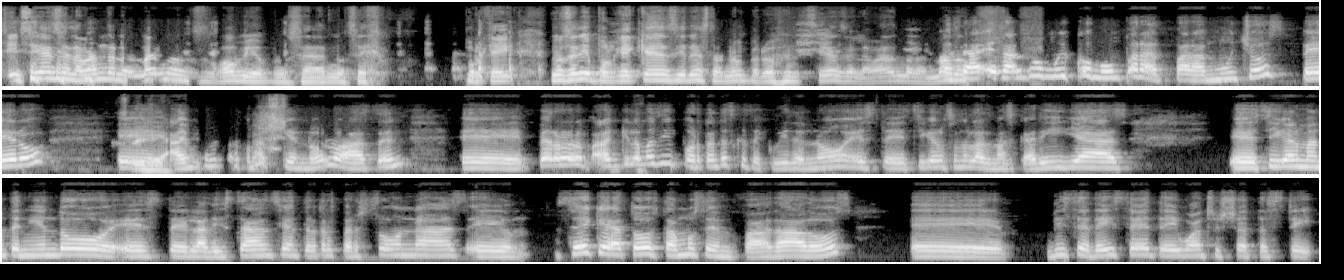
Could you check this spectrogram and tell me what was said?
Sí, síganse lavando las manos, obvio, pues, o sea, no sé. Porque, no sé ni por qué hay que decir esto, ¿no? Pero síganse lavando las manos. O sea, es algo muy común para, para muchos, pero eh, hay muchas personas que no lo hacen. Eh, pero aquí lo más importante es que se cuiden, ¿no? Este, sigan usando las mascarillas, eh, sigan manteniendo este, la distancia entre otras personas. Eh, sé que ya todos estamos enfadados, eh, dice, they said they want to shut the state.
